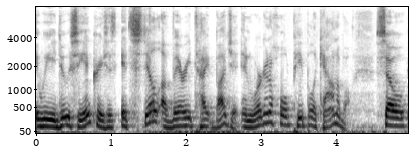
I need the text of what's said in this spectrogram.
we do see increases, it's still a very tight budget and we're going to hold people accountable. So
